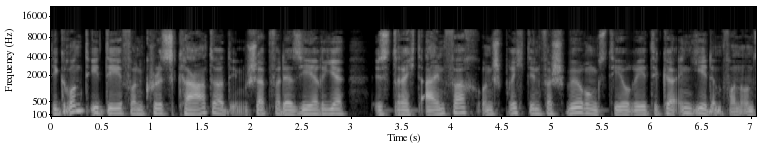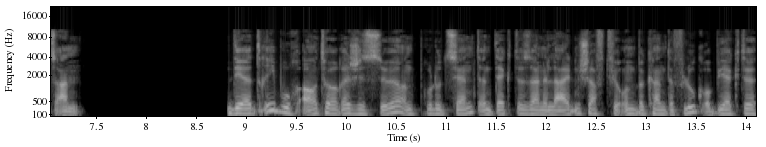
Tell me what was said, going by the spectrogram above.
Die Grundidee von Chris Carter, dem Schöpfer der Serie, ist recht einfach und spricht den Verschwörungstheoretiker in jedem von uns an. Der Drehbuchautor, Regisseur und Produzent entdeckte seine Leidenschaft für unbekannte Flugobjekte,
